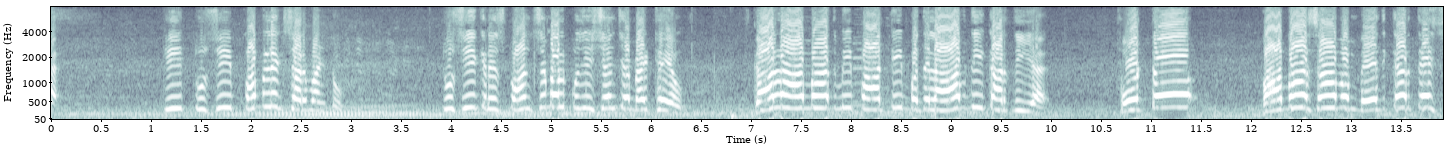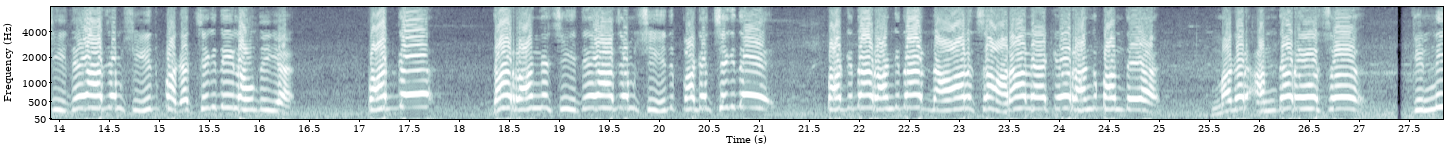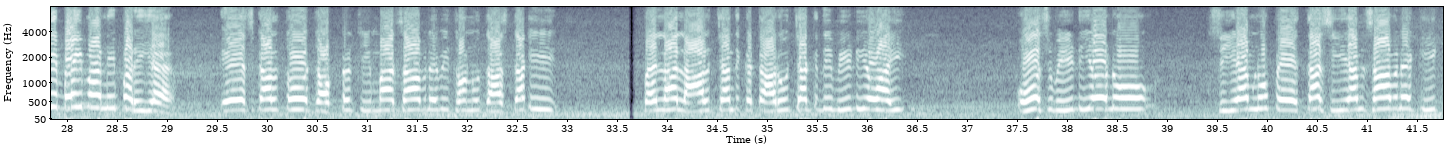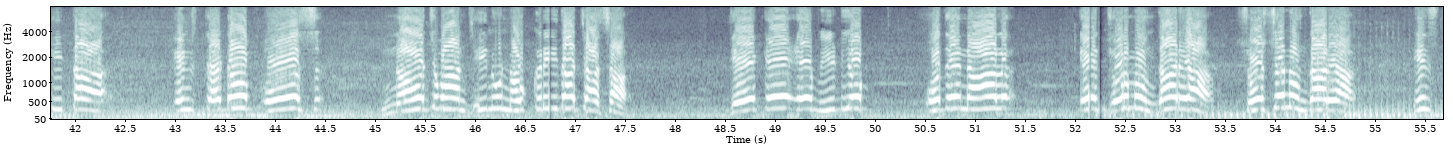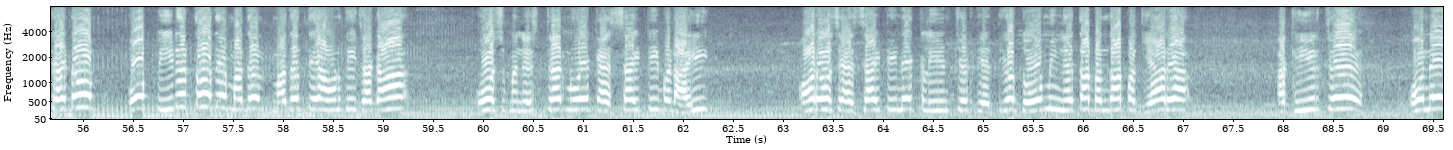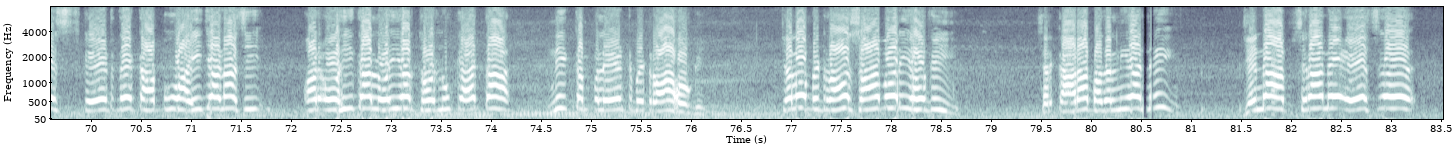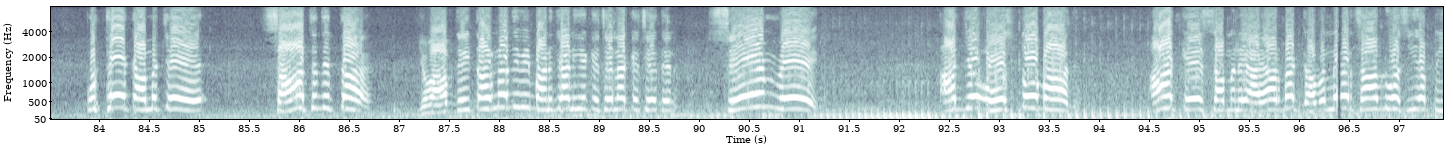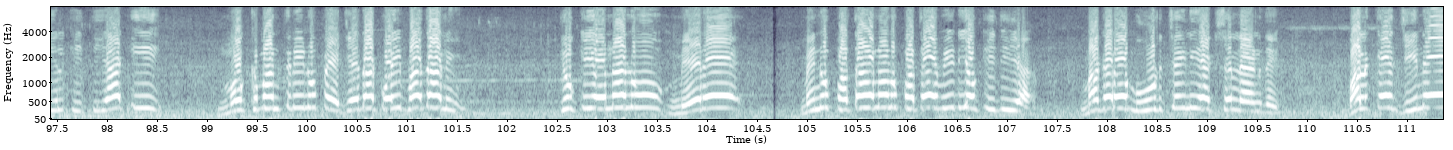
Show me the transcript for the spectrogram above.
ਕਿ ਤੁਸੀਂ ਪਬਲਿਕ ਸਰਵੈਂਟ ਹੋ। ਤੁਸੀਂ ਇੱਕ ਰਿਸਪੌਂਸਿਬਲ ਪੋਜੀਸ਼ਨ 'ਚ ਬੈਠੇ ਹੋ। ਗੱਲ ਆਮ ਆਦਮੀ ਪਾਰਟੀ ਬਦਲਾਵ ਦੀ ਕਰਦੀ ਹੈ। ਫੋਟੋ ਬਾਬਾ ਸਾਹਿਬ ਅੰਬੇਦਕਰ ਤੇ ਸ਼ਹੀਦੇ ਆਜ਼ਮ ਸ਼ਹੀਦ ਭਗਤ ਸਿੰਘ ਦੀ ਲਾਉਂਦੀ ਹੈ। ਪੱਗ ਦਾ ਰੰਗ ਸ਼ਹੀਦੇ ਆਜ਼ਮ ਸ਼ਹੀਦ ਭਗਤ ਸਿੰਘ ਦੇ। ਪੱਗ ਦਾ ਰੰਗ ਦਾ ਨਾਲ ਸਹਾਰਾ ਲੈ ਕੇ ਉਹ ਰੰਗ ਬੰਨਦੇ ਆ। ਮਗਰ ਅੰਦਰ ਉਸ ਕਿੰਨੀ ਬੇਈਮਾਨੀ ਭਰੀ ਹੈ। ਇਸ ਗੱਲ ਤੋਂ ਡਾਕਟਰ ਚੀਮਾ ਸਾਹਿਬ ਨੇ ਵੀ ਤੁਹਾਨੂੰ ਦੱਸਤਾ ਕਿ ਪਹਿਲਾਂ ਲਾਲ ਚੰਦ ਕਟਾਰੂ ਚੱਕ ਦੀ ਵੀਡੀਓ ਆਈ। ਉਸ ਵੀਡੀਓ ਨੂੰ ਸੀਐਮ ਨੂੰ ਭੇਜਤਾ। ਸੀਐਮ ਸਾਹਿਬ ਨੇ ਕੀ ਕੀਤਾ? ਇਨਸਟੈਡ ਆਫ ਉਸ ਨੌਜਵਾਨ ਜੀ ਨੂੰ ਨੌਕਰੀ ਦਾ ਚਾਸਾ, ਦੇ ਕੇ ਇਹ ਵੀਡੀਓ ਉਹਦੇ ਨਾਲ ਇਹ ਜੁਰਮ ਹੁੰਦਾ ਰਿਹਾ, ਸ਼ੋਸ਼ਣ ਹੁੰਦਾ ਰਿਹਾ। ਇਨਸਟੈਡ ਆਫ ਉਹ ਪੀੜਤਾਂ ਦੇ ਮਦਦ ਮਦਦ ਤੇ ਆਉਣ ਦੀ ਜਗ੍ਹਾ, ਉਸ ਮਿਨਿਸਟਰ ਨੂੰ ਇੱਕ ਐਸਆਈਟੀ ਬਣਾਈ ਔਰ ਉਸ ਐਸਆਈਟੀ ਨੇ ਕਲੀਨ ਚਿਟ ਦਿੱਤੀ। ਉਹ 2 ਮਹੀਨੇ ਤਾਂ ਬੰਦਾ ਭੱਜਿਆ ਰਿਹਾ। ਅਖੀਰ 'ਚ ਉਹਨੇ ਸਟੇਟ ਤੇ ਕਾਬੂ ਆ ਹੀ ਜਾਣਾ ਸੀ ਔਰ ਉਹੀ ਗੱਲ ਹੋਈ ਔਰ ਤੁਹਾਨੂੰ ਕਹਿਤਾ ਨਹੀਂ ਕੰਪਲੇਂਟ ਵਿਡਰਾ ਹੋ ਗਈ। ਚਲੋ ਵਿਡਰਾ 100 ਵਾਰੀ ਹੋ ਗਈ। ਸਰਕਾਰਾਂ ਬਦਲਣੀਆਂ ਨਹੀਂ। ਜਿਨ੍ਹਾਂ ਅਫਸਰਾਂ ਨੇ ਇਸ ਪੁੱਠੇ ਕੰਮ 'ਚ ਸਾਥ ਦਿੱਤਾ ਜਵਾਬਦੇਹੀ ਤਾਂ ਉਹਨਾਂ ਦੀ ਵੀ ਬਣ ਜਾਣੀ ਹੈ ਕਿਸੇ ਨਾ ਕਿਸੇ ਦਿਨ। ਸੇਮ ਵੇ ਅੱਜ ਉਸ ਤੋਂ ਬਾਅਦ ਆ ਕੇਸ ਸਾਹਮਣੇ ਆਇਆ ਔਰ ਮੈਂ ਗਵਰਨਰ ਸਾਹਿਬ ਨੂੰ ਅਸੀਂ ਅਪੀਲ ਕੀਤੀ ਹੈ ਕਿ ਮੁੱਖ ਮੰਤਰੀ ਨੂੰ ਭੇਜੇ ਦਾ ਕੋਈ ਫਾਇਦਾ ਨਹੀਂ। ਕਿਉਂਕਿ ਉਹਨਾਂ ਨੂੰ ਮੇਰੇ, ਮੈਨੂੰ ਪਤਾ, ਉਹਨਾਂ ਨੂੰ ਪਤਾ ਹੈ ਵੀਡੀਓ ਕੀਤੀ ਹੈ ਮਗਰ ਉਹ ਮੂਡ 'ਚ ਹੀ ਨਹੀਂ ਐਕਸ਼ਨ ਲੈਣ ਦੇ। ਬਲਕਿ ਜਿਨੇ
